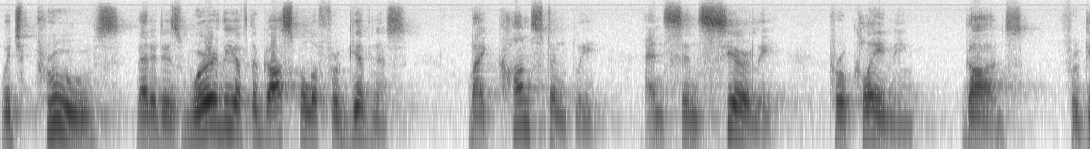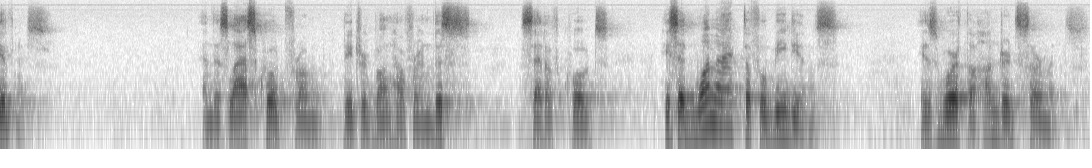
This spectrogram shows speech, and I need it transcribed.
which proves that it is worthy of the gospel of forgiveness by constantly and sincerely proclaiming God's forgiveness. And this last quote from Dietrich Bonhoeffer in this set of quotes, he said, One act of obedience is worth a hundred sermons.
